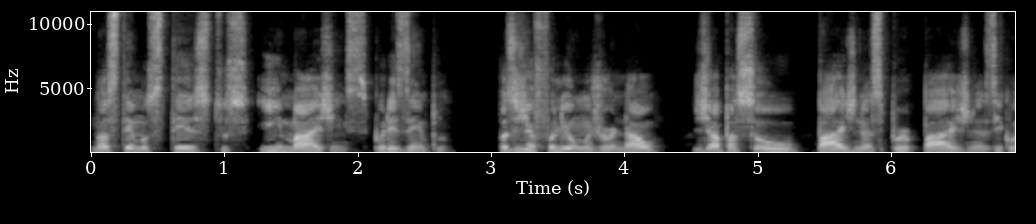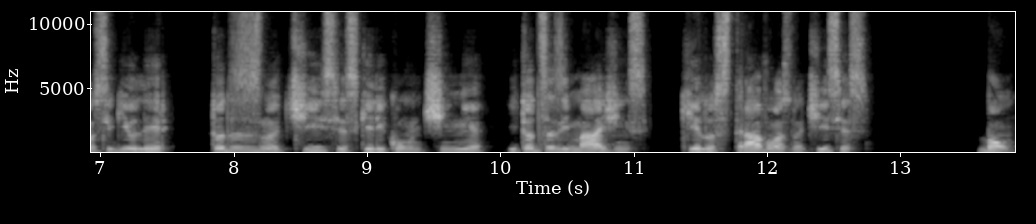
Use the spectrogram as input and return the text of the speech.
nós temos textos e imagens, por exemplo. Você já folheou um jornal? Já passou páginas por páginas e conseguiu ler todas as notícias que ele continha e todas as imagens que ilustravam as notícias? Bom,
